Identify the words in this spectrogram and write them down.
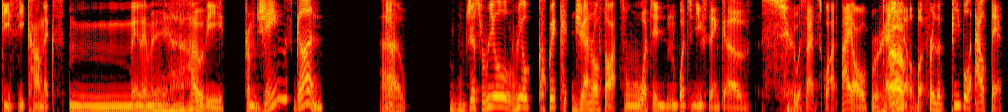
DC Comics movie from James Gunn. Uh, just real, real quick general thoughts. What did what did you think of Suicide Squad? I already Oh. know, but for the people out there,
